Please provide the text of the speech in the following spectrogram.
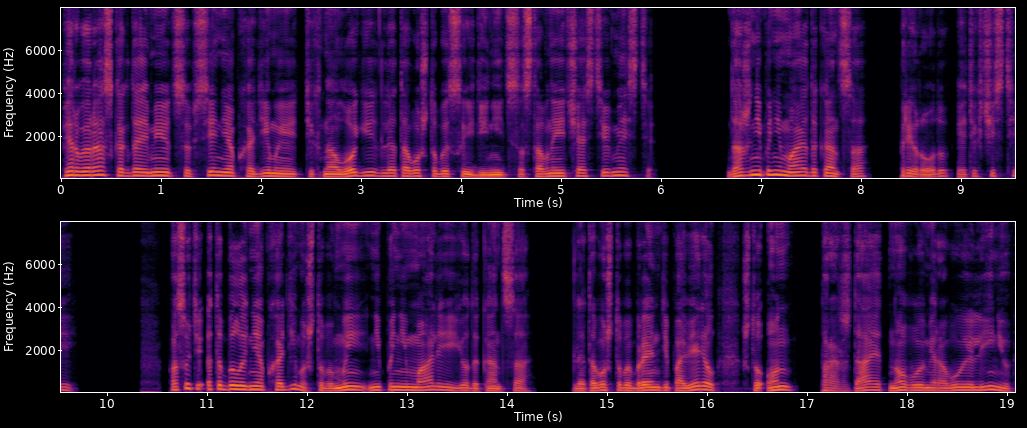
Первый раз, когда имеются все необходимые технологии для того, чтобы соединить составные части вместе, даже не понимая до конца природу этих частей. По сути, это было необходимо, чтобы мы не понимали ее до конца, для того, чтобы Бренди поверил, что он порождает новую мировую линию,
